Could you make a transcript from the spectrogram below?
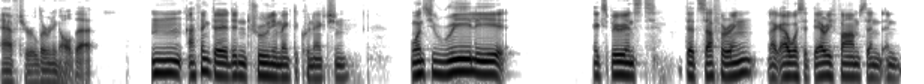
after learning all that? Mm, I think they didn't truly make the connection. Once you really experienced that suffering, like I was at dairy farms and, and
